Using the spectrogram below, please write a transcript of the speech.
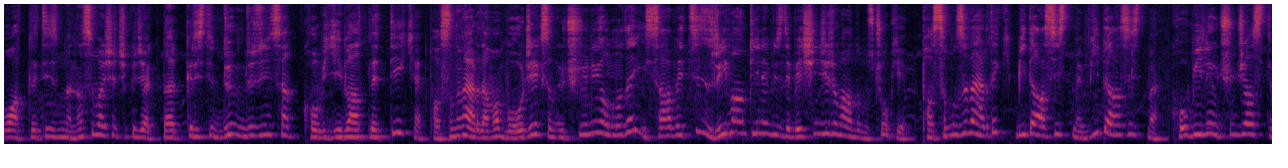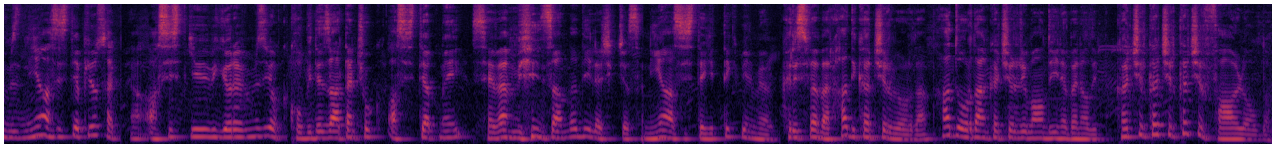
Bu atletizmle nasıl başa çıkacak? Doug Christie dümdüz insan. Kobe gibi atlet değil ki. Pasını verdi ama Bo Jackson üçlüğünü yolladı. İsabetsiz. Rebound yine bizde. Beşinci reboundumuz çok iyi. Pasımızı verdik. Bir de asist mi? Bir de asist mi? Kobe ile üçüncü asistimiz. Niye asist yapıyorsak? Ya asist gibi bir görevimiz yok. Kobe de zaten çok asist yapmayı seven bir insan da değil açıkçası. Niye asiste gittik bilmiyorum. Chris Webber hadi kaçır bir oradan. Hadi oradan kaçır reboundu yine ben alayım. Kaçır kaçır kaçır. Faul oldu.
